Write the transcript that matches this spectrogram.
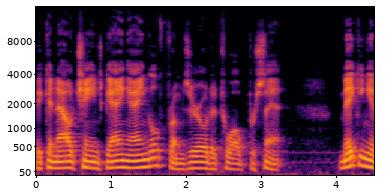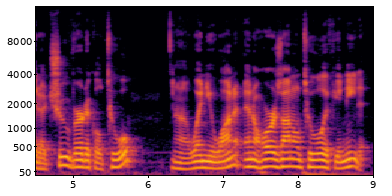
It can now change gang angle from 0 to 12%, making it a true vertical tool uh, when you want it and a horizontal tool if you need it.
